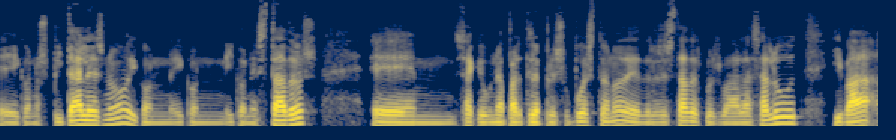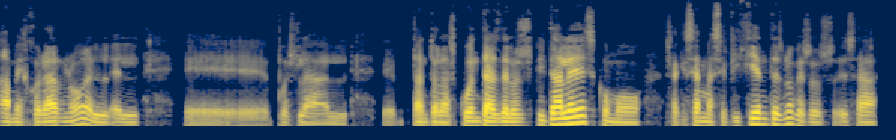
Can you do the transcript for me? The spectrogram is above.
eh, con hospitales ¿no? y, con, y, con, y con estados. Eh, o sea que una parte del presupuesto ¿no? de, los estados pues va a la salud y va a mejorar ¿no? el, eh, pues la, eh, tanto las cuentas de los hospitales como o sea que sean más eficientes ¿no? que esos, esa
